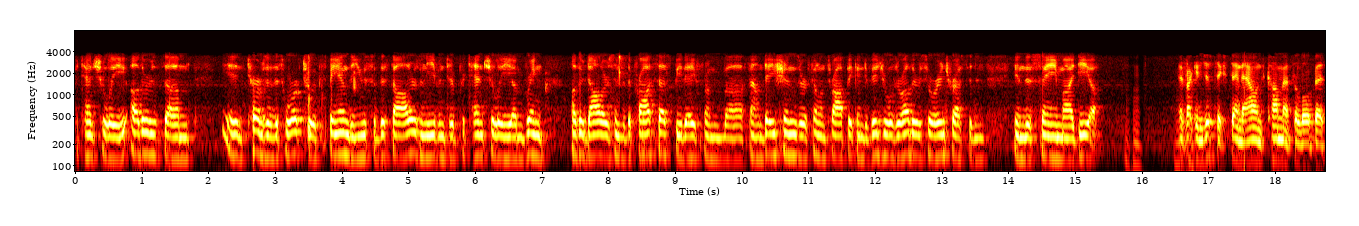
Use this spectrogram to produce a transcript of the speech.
potentially others um, in terms of this work to expand the use of this dollars and even to potentially um, bring other dollars into the process, be they from uh, foundations or philanthropic individuals or others who are interested in, in this same idea. Mm-hmm. If I can just extend Alan's comments a little bit,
